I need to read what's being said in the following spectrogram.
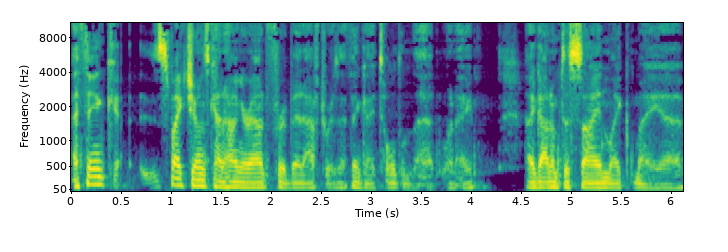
I think Spike Jonze kind of hung around for a bit afterwards. I think I told him that when I. I got him to sign like my uh,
